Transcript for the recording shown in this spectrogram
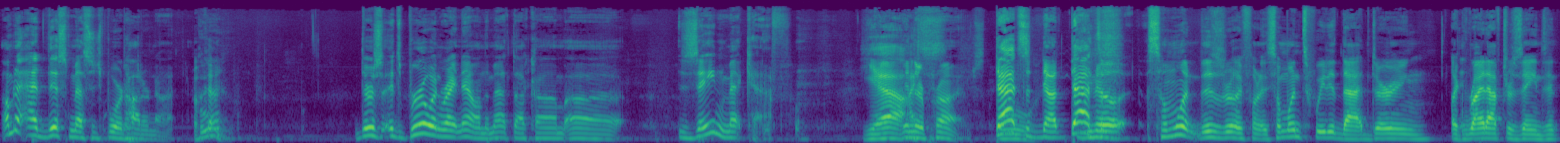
I'm gonna add this message board hot or not Okay. there's it's brewing right now on the mat.com uh Zane Metcalf Yeah, in I their s- primes. That's a, now that's you know, a, someone. This is really funny. Someone tweeted that during, like, right after Zane's in,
